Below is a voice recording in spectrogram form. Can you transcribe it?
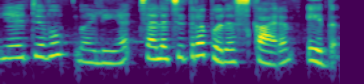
ഏറ്റവും വലിയ ചലച്ചിത്ര പുരസ്കാരം ഏത്?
